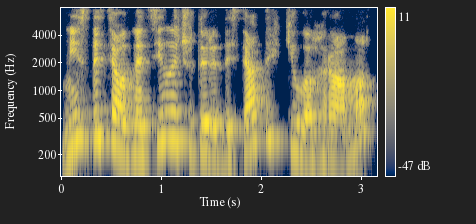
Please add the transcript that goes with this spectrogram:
міститься 1,4 кілограма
